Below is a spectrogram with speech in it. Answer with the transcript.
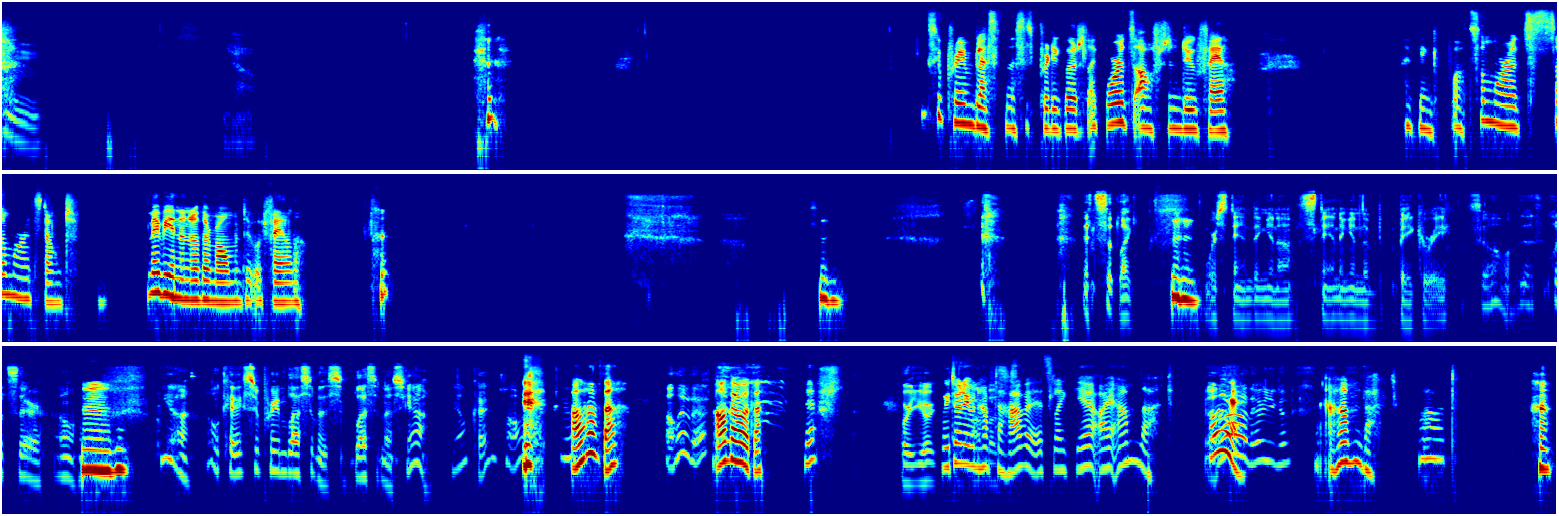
Mm. Yeah. I think supreme blessedness is pretty good. Like words often do fail. I think, but some words, some words don't. Maybe in another moment it would fail it's like mm-hmm. we're standing in a standing in the bakery. So what's there? Oh, mm-hmm. yeah. Okay. Supreme blessedness. Blessedness. Yeah. Yeah. Okay. yeah. I'll have that. I'll have that. I'll go with that. Yeah. Or you're. We don't even have to have it. It's like, yeah, I am that. Oh, oh yeah. There you go. I am that. What? I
